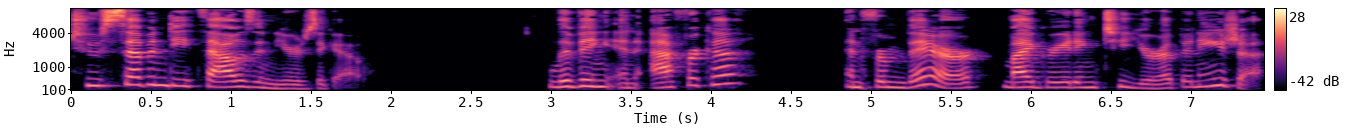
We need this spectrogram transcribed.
to 70,000 years ago, living in Africa and from there migrating to Europe and Asia.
